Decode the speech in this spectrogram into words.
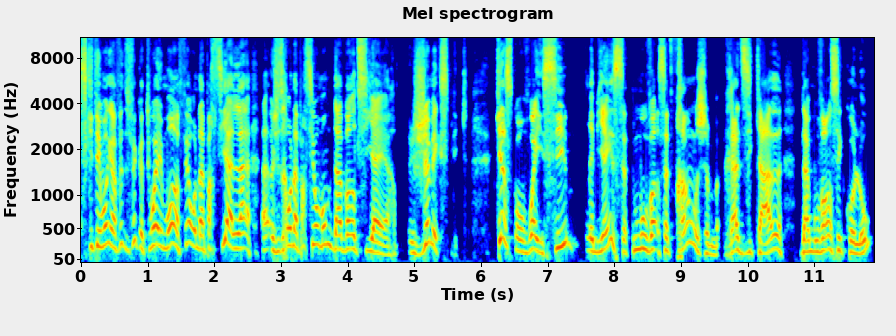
ce qui témoigne en fait du fait que toi et moi, en fait, on appartient à la, à- je dirais, on appartient au monde d'avant-hier. Je m'explique. Qu'est-ce qu'on voit ici? Eh bien, cette mouvance, cette frange radicale de la mouvance écolo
